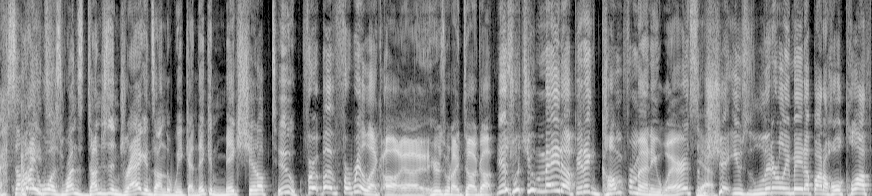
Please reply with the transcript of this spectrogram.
Somebody who Right. was runs Dungeons and Dragons on the weekend. They can make shit up too. For, but for real, like, oh, yeah, here's what I dug up. Here's what you made up. It didn't come from anywhere. It's some Yeah. shit you literally made up out of whole cloth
